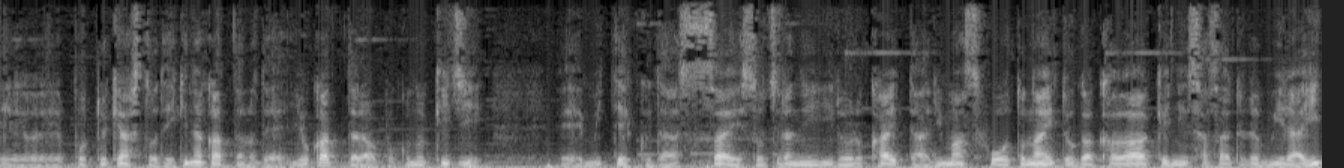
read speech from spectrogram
えー、ポッドキャストできなかったので、よかったら僕の記事、えー、見てください。そちらにいろいろ書いてあります。フォートナイトが香川県に刺される未来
